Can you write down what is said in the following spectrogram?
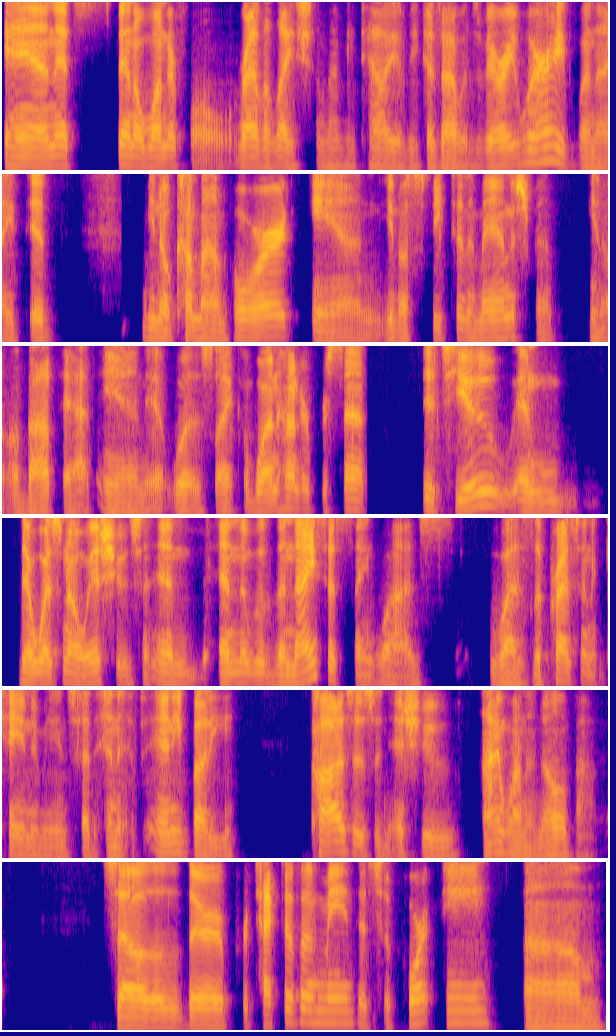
And it's been a wonderful revelation, let me tell you, because I was very worried when I did, you know, come on board and, you know, speak to the management, you know, about that. And it was like 100% it's you and there was no issues. And and the, the nicest thing was was the president came to me and said and if anybody causes an issue i want to know about it. So they're protective of me they support me um,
